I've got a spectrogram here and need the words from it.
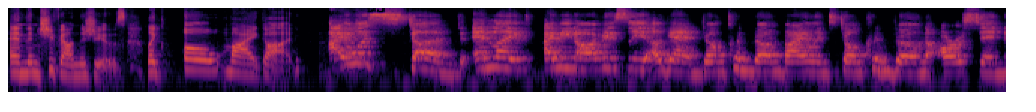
and then she found the shoes. Like, "Oh my god." I was stunned. And like, I mean, obviously, again, don't condone violence, don't condone arson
